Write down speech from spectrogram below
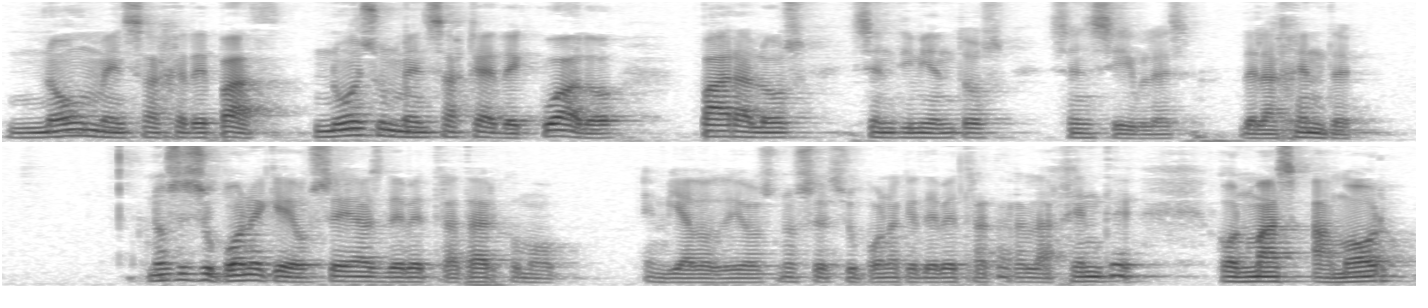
no un mensaje de paz, no es un mensaje adecuado para los sentimientos sensibles de la gente. No se supone que Oseas debe tratar como enviado Dios, no se supone que debe tratar a la gente con más amor,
